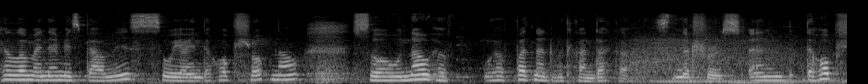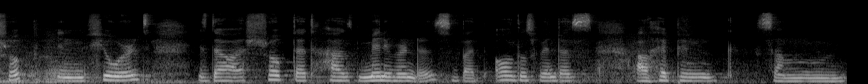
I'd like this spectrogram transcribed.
Hello, my name is Bernice. We are in the Hope Shop now. So now we have, we have partnered with Kandaka Naturals. And the Hope Shop, in few words, is the shop that has many vendors, but all those vendors are helping some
